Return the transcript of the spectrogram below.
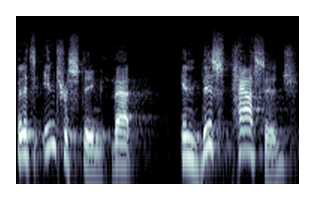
But it's interesting that in this passage,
